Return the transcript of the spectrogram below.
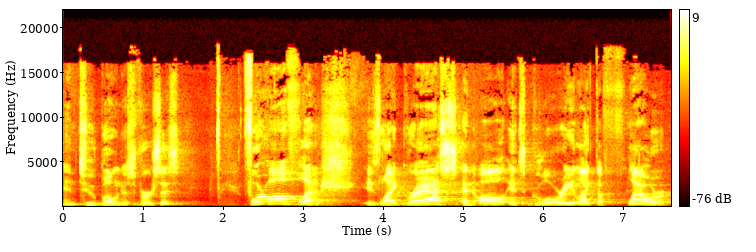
And two bonus verses. For all flesh is like grass, and all its glory like the flower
